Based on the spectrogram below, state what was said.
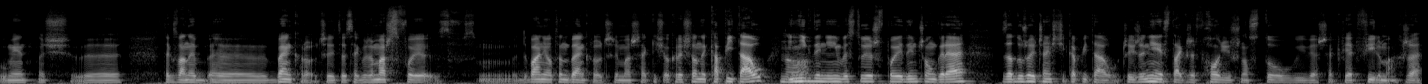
umiejętność e, tak zwany e, bankroll, czyli to jest jakby, że masz swoje dbanie o ten bankroll, czyli masz jakiś określony kapitał no. i nigdy nie inwestujesz w pojedynczą grę za dużej części kapitału. Czyli, że nie jest tak, że wchodzisz na stół i wiesz, jak, jak w filmach, że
